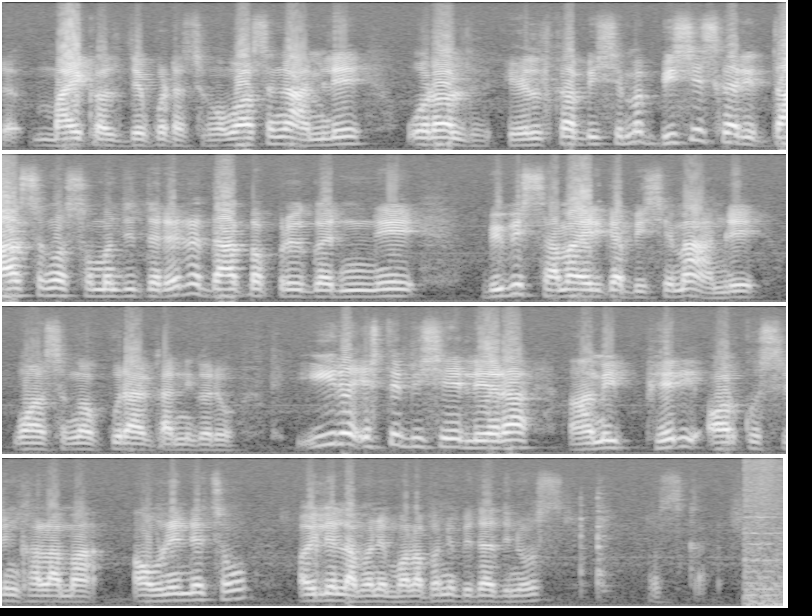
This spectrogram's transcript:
माइकल देवकोटासँग। उहाँसँग हामीले ओरल हेल्थका विषयमा विशेष गरी दाँतसँग सम्बन्धित रहेर दाँतमा प्रयोग गरिने विविध सामग्रीका विषयमा हामीले उहाँसँग कुराकानी गऱ्यौँ यी र यस्तै विषय लिएर हामी फेरि अर्को श्रृङ्खलामा आउने नै छौँ। अहिलेलाई भने मलाई पनि बिदा दिनुहोस्। नमस्कार।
